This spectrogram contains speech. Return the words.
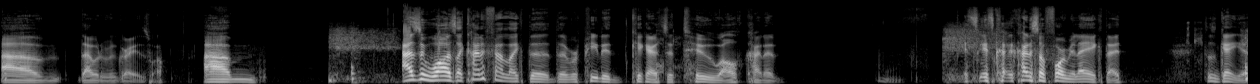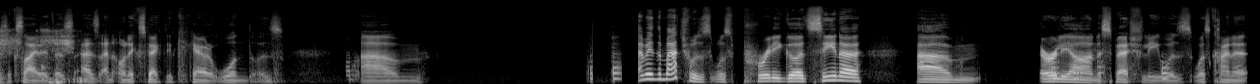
um, that would have been great as well. Um, as it was, I kind of felt like the, the repeated kickouts at two all kind of it's it's kind of so formulaic that it doesn't get you as excited as, as an unexpected kickout at one does. Um, I mean, the match was was pretty good. Cena, um, early on especially was was kind of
